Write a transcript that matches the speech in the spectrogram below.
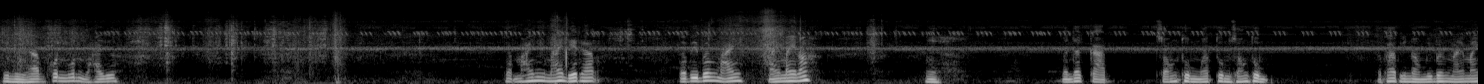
นี่นี่ครับ คนว่นหลายอยู่แบบไม้นี่ไม้เด็ดครับเดี๋ยวไปเบิ้องไม้ไม้ไม้เนาะนี่บรรยากาศสองทุ่มครับทุ่มสองทุ่ม เดี๋ยวพาพี่น้องไปเบิ้งไม้ไม้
